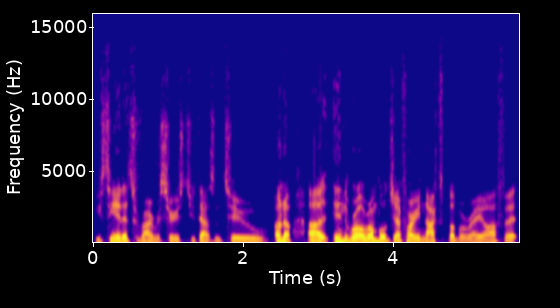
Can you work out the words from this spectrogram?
You've seen it at Survivor Series 2002. Oh no, uh, in the Royal Rumble, Jeff Hardy knocks Bubba Ray off it.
